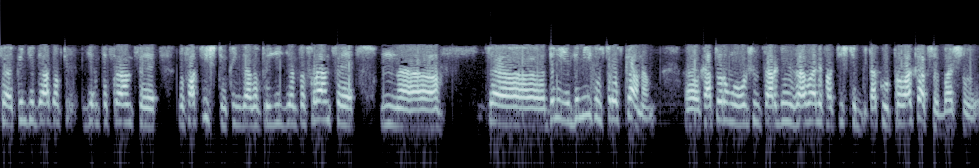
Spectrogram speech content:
с кандидатом президента Франции, ну, фактическим кандидатом президента Франции, с Домиником Стросканом. Э, которому, в общем-то, организовали фактически такую провокацию большую.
